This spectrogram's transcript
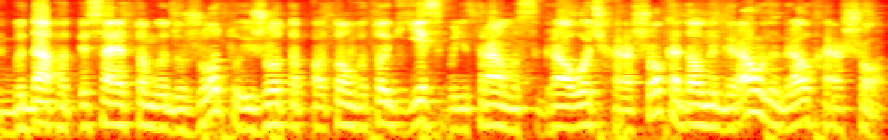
Как бы да, подписали в том году Жоту, и Жота потом в итоге, если бы не травма, сыграл очень хорошо. Когда он играл, он играл хорошо.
